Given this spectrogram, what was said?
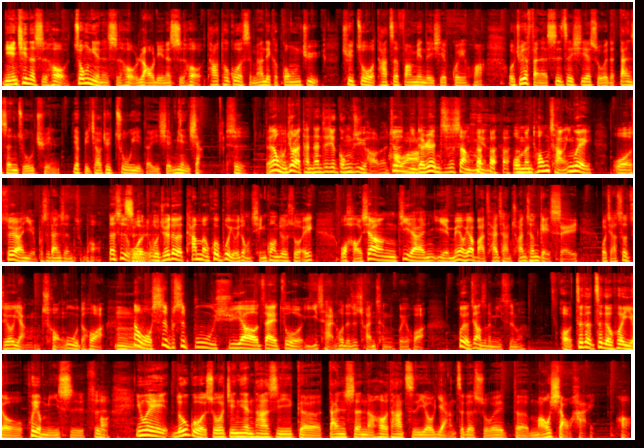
年轻的时候、中年的时候、老年的时候，他要透过什么样的一个工具去做他这方面的一些规划？我觉得反而是这些所谓的单身族群要比较去注意的一些面向。是，那我们就来谈谈这些工具好了。就是你的认知上面，我们通常，因为我虽然也不是单身族哈，但是我我觉得他们会不会有一种情况，就是说，哎，我好像既然也没有要把财产传承给谁，我假设只有养宠物的话，嗯，那我是不是不需要再做遗产或者是传承的规划？会有这样子的迷失吗？哦，这个这个会有会有迷失，是、哦，因为如果说今天他是一个单身，然后他只有养这个所谓的毛小孩，好、哦，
